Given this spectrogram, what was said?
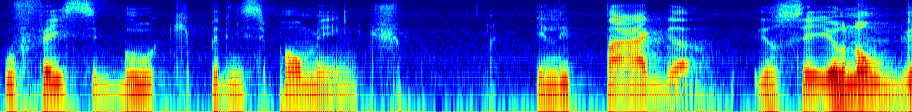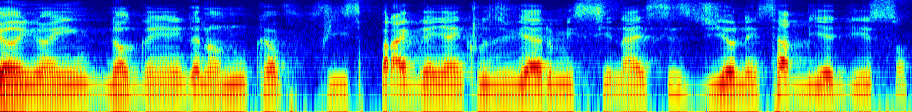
o Facebook, principalmente, ele paga eu sei, eu não ganho ainda, não ganho ainda não, nunca fiz para ganhar, inclusive vieram me ensinar esses dias, eu nem sabia disso,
